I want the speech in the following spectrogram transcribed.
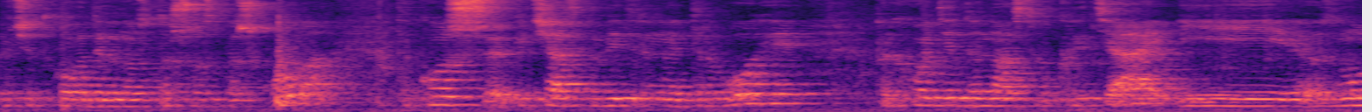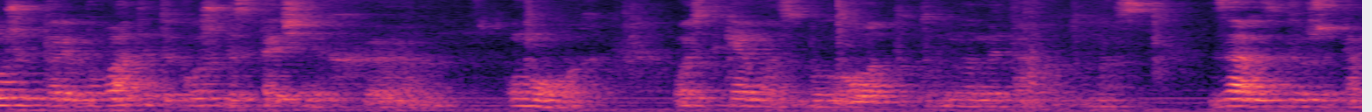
початкова 96-та школа також під час повітряної тривоги приходять до нас в укриття і зможуть перебувати також в безпечних е, умовах. Ось таке в нас було, тобто ми так у нас зараз дуже там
